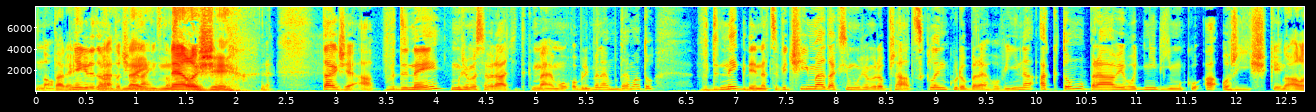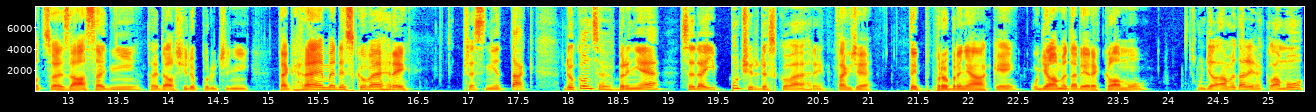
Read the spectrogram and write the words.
No, Tady. někdy to ne, natočíme ne, na Insta. Nelži. Takže a v dny, můžeme se vrátit k mému oblíbenému tématu, v dny, kdy necvičíme, tak si můžeme dopřát sklenku dobrého vína a k tomu právě vodní dýmku a oříšky. No ale co je zásadní, to je další doporučení, tak hrajeme deskové hry. Přesně tak. Dokonce v Brně se dají počít deskové hry. Takže tip pro brňáky, uděláme tady reklamu. Uděláme tady reklamu.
